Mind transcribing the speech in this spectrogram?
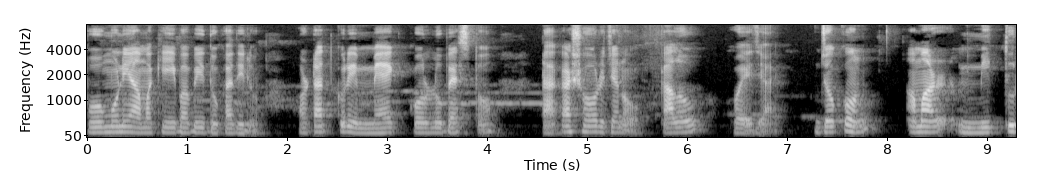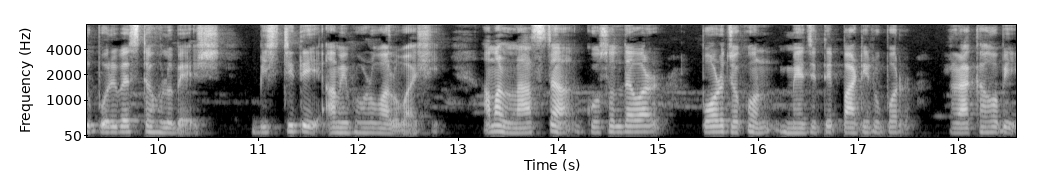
বৌমণি আমাকে এইভাবেই ধোকা দিল। হঠাৎ করে ম্যাগ করল ব্যস্ত। ঢাকা শহর যেন কালো হয়ে যায়। যখন আমার মৃত্যুর পরিবেশটা হলো বেশ বৃষ্টিতে আমি বড় ভালোবাসি। আমার লাশটা গোসল দেওয়ার পর যখন মেঝেতে পাটির উপর রাখা হবে,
